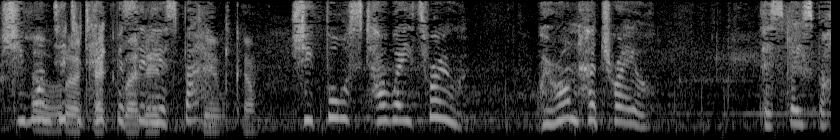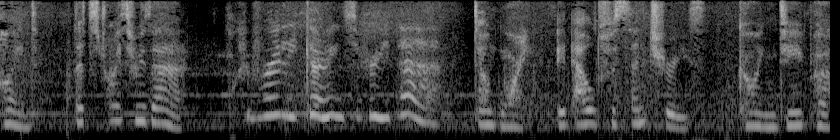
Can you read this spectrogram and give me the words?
She wanted to take Basilius back. She forced her way through. We're on her trail. There's space behind. Let's try through there. We're really going through there. Don't worry. It held for centuries. Going deeper.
